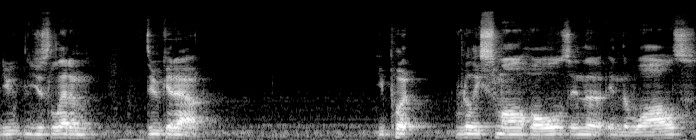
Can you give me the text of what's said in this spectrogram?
you you just let them duke it out. You put really small holes in the in the walls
